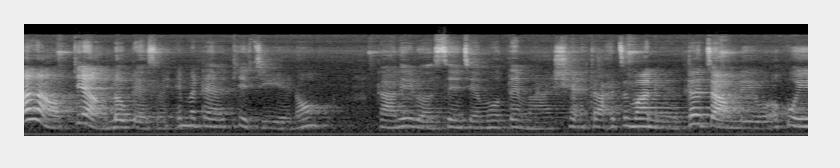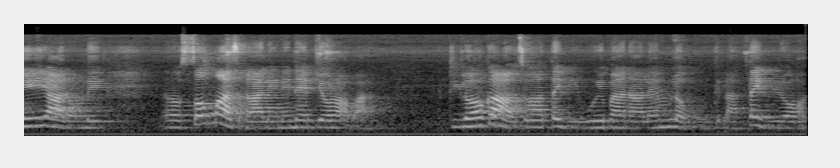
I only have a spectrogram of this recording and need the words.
အဲ့ဒါကိုပြတ်အောင်လုပ်တယ်ဆိုရင်အင်မတန်အဖြစ်ကြီးရယ်နော်ဒါလေးတော့စင်ကြယ်မှုတင့်ပါရှင်ဒါကျမအနေနဲ့တက်ကြောင်လေးကိုအခွင့်အရေးရတော့လေးဟိုစုံမစကားလေးနည်းနည်းပြောတာပါဒီလောကကိုကျမတိတ်ပြီးဝေဖန်တာလည်းမလုပ်ဘူးသိလားတိတ်ပြီးတော့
